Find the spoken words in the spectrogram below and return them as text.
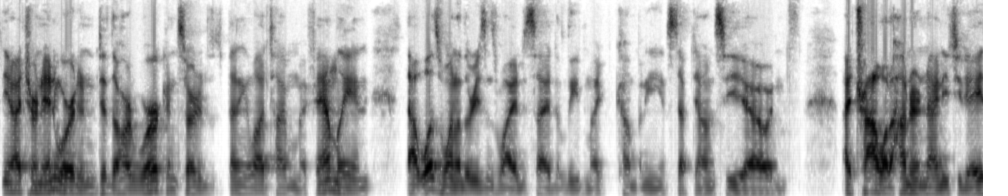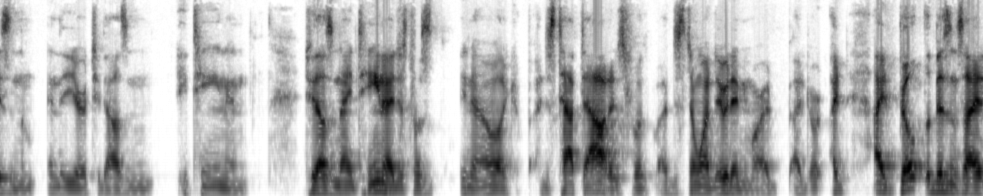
you know I turned inward and did the hard work and started spending a lot of time with my family and that was one of the reasons why I decided to leave my company and step down as CEO and I traveled 192 days in the in the year 2018 and 2019, I just was, you know, like I just tapped out. I just, I just don't want to do it anymore. I, I, I, I built the business. I,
